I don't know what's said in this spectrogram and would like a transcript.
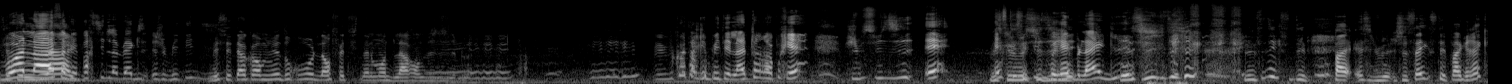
Une Voilà, ça fait partie de la blague, je m'étais dit. Mais c'était encore mieux drôle en fait finalement de la rendre visible. Mais vu t'as répété latin après, je me suis dit, eh, est-ce que, c'est une dit, vraie mais- blague? dit, je me suis dit que c'était pas. Je, savais que c'était pas grec,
